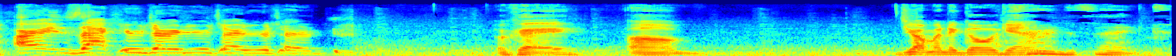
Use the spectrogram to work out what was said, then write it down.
All right, Zach, your turn, your turn, your turn. Okay. Um, do you want me to go I'm trying again? to think.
